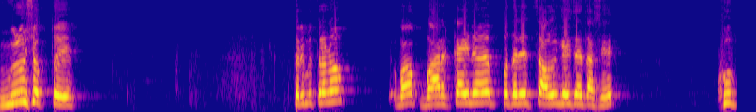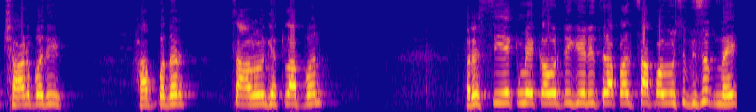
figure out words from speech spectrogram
मिळू शकतोय. तर मित्रांनो बा बारकाईनं पदर चाळून घ्यायचे आहेत असे. खूप छानपदी हा पदर चाळून घेतला आपण. रस्सी एकमेकावरती गेली तर आपल्याला चापा व्यवस्थित दिसत नाही.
